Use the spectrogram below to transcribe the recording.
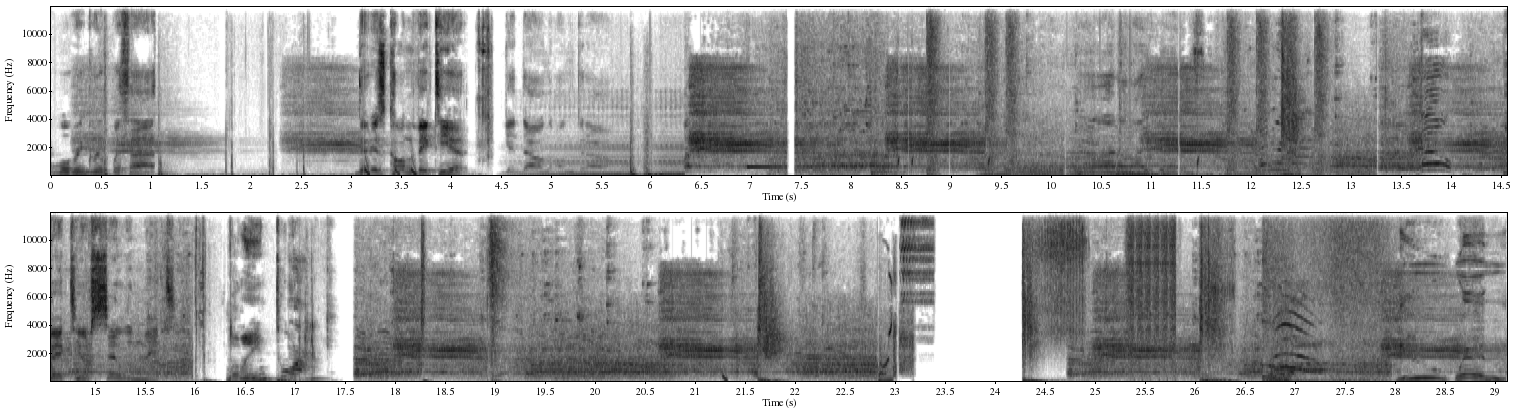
We'll regroup with uh. There is convict here. Get down on ground. Back to your cell, inmate. Doing twack. You win!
